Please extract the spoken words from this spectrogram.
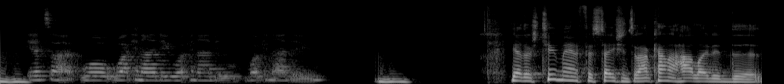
Mm-hmm. it's like, well, what can I do? What can I do? What can I do? Mm-hmm. Yeah, there's two manifestations, and I've kind of highlighted the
